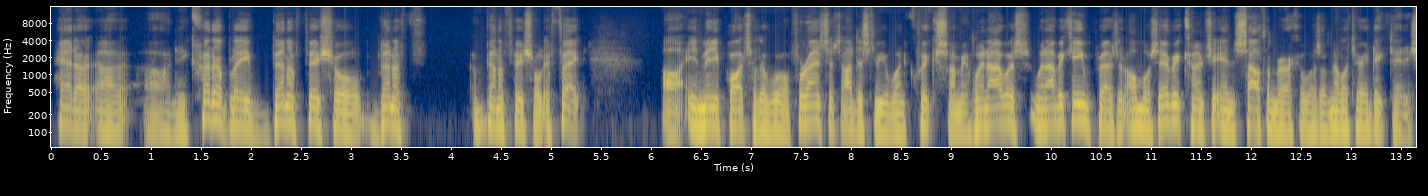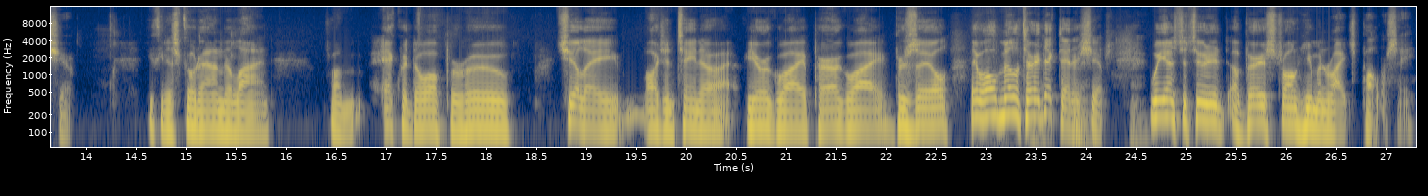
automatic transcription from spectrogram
had a, a, an incredibly beneficial, benef- beneficial effect uh, in many parts of the world. For instance, I'll just give you one quick summary. When I was when I became president, almost every country in South America was a military dictatorship. You can just go down the line from Ecuador, Peru, Chile, Argentina, Uruguay, Paraguay, Brazil. They were all military dictatorships. We instituted a very strong human rights policy.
